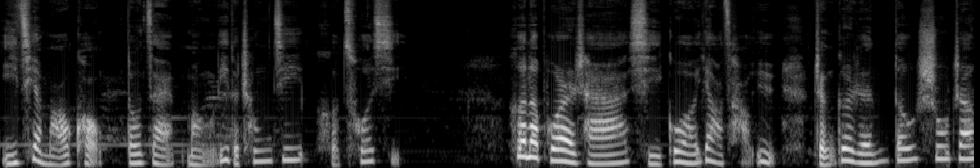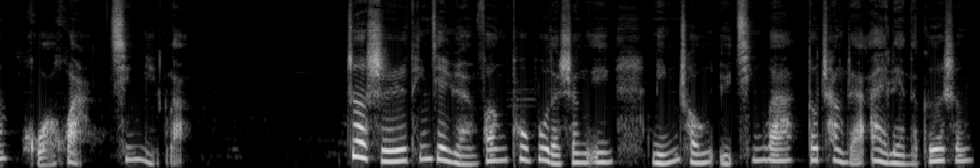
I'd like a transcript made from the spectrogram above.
一切毛孔都在猛烈的冲击和搓洗。喝了普洱茶，洗过药草浴，整个人都舒张、活化、轻盈了。这时，听见远方瀑布的声音，鸣虫与青蛙都唱着爱恋的歌声。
